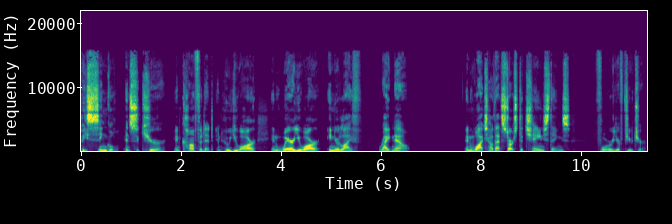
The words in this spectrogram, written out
Be single and secure and confident in who you are and where you are in your life right now. And watch how that starts to change things for your future.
